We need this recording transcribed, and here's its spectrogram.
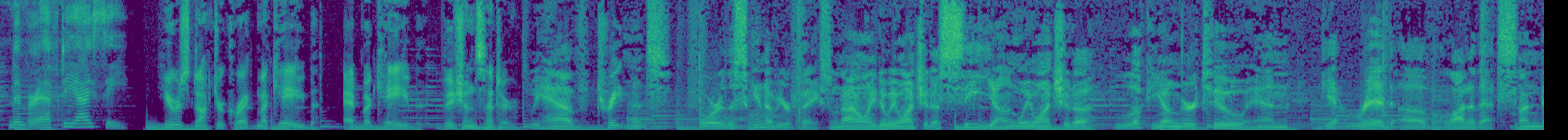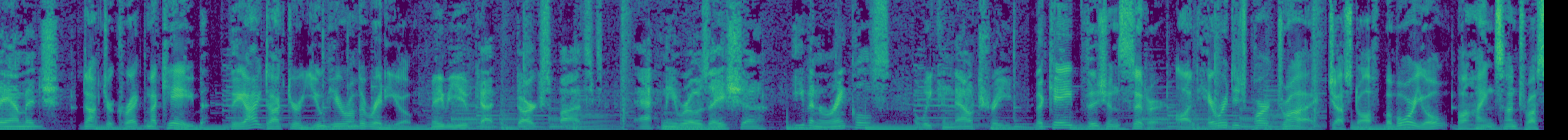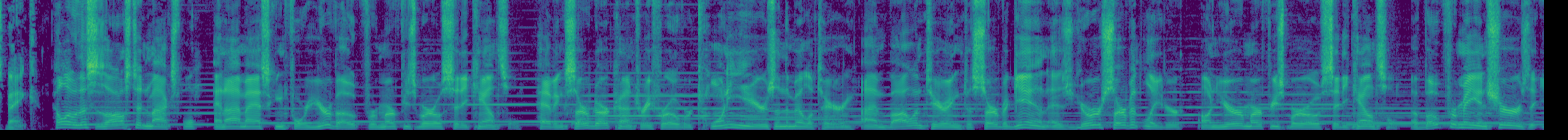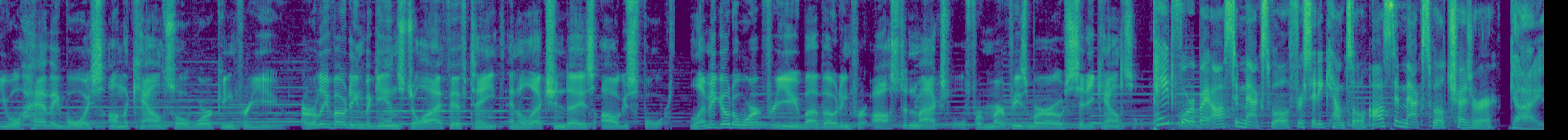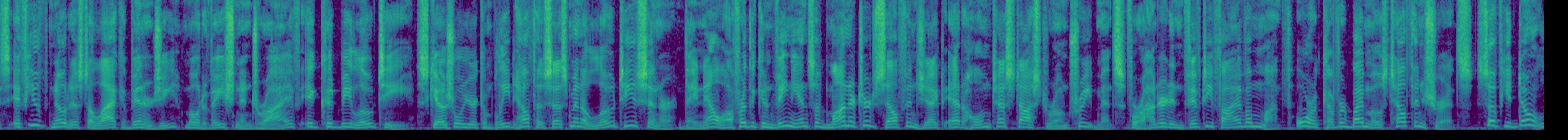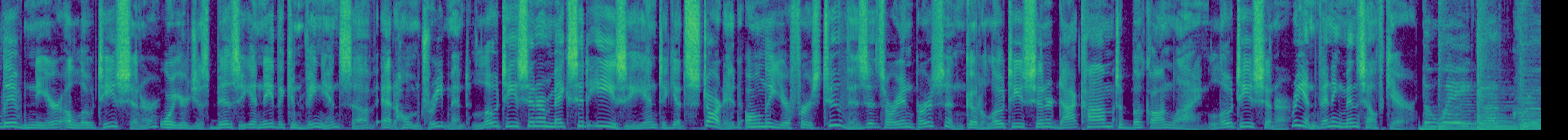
Member FDIC. Here's Dr. Craig McCabe at McCabe Vision Center. We have treatments for the skin of your face. So not only do we want you to see young, we want you to look younger too and get rid of a lot of that sun damage. Dr. Craig McCabe, the eye doctor you hear on the radio. Maybe you've got dark spots, acne rosacea, even wrinkles. We can now treat. McCabe Vision Center on Heritage Park Drive, just off Memorial behind SunTrust Bank. Hello, this is Austin Maxwell, and I'm asking for your vote for Murfreesboro City Council. Having served our country for over 20 years in the military, I am volunteering to serve again as your servant leader on your Murfreesboro City Council. A vote for me ensures that you will have a voice on the council working for you. Early voting begins July 15th and election day is August 4th. Let me go to work for you by voting for Austin Maxwell for Murfreesboro City Council. Paid for by Austin Maxwell for City Council. Austin Maxwell, Treasurer. Guys, if you've noticed a lack of energy, motivation, and drive, it could be low T. Schedule your complete health assessment at Low T Center. They now offer the convenience of monitored self-inject at-home testosterone treatments for $155 a month, or covered by most health insurance. So if you don't live near a Low T Center, or you're just busy and need the convenience of at-home treatment, Low T Center makes it easy. And to get started, only your first two visits are in person. Go to lowtcenter.com to book online. Low T Center, reinventing men's healthcare. The Wake Up Crew,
